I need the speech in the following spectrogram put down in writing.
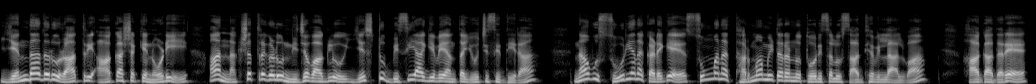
ಎಂದಾದರೂ ರಾತ್ರಿ ಆಕಾಶಕ್ಕೆ ನೋಡಿ, ಆ ನಕ್ಷತ್ರಗಳು ನಿಜವಾಗ್ಲೂ ಎಷ್ಟು ಬಿಸಿಯಾಗಿವೆ ಅಂತ ಯೋಚಿಸಿದ್ದೀರಾ? ನಾವು ಸೂರ್ಯನ ಕಡೆಗೆ ಸುಮ್ಮನ ಥರ್ಮಾಮೀಟರ್ ಅನ್ನು ತೋರಿಸಲು ಸಾಧ್ಯವಿಲ್ಲ ಅಲ್ವಾ? ಹಾಗಾದರೆ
